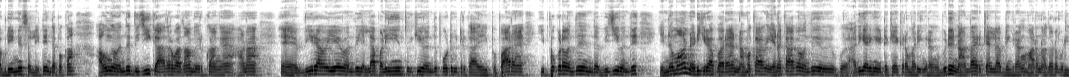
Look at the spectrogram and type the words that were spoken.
அப்படின்னு சொல்லிட்டு இந்த பக்கம் அவங்க வந்து விஜய்க்கு ஆதரவாக தான் இருக்காங்க. ஆனால் வீராவையே வந்து எல்லா பழியையும் தூக்கி வந்து போட்டுக்கிட்டு இருக்கா. இப்போ பாரு இப்போ கூட வந்து இந்த விஜய் வந்து என்னமா நடிக்கிறா பாரு? நமக்காக எனக்காக வந்து இப்போ அதிகாரிங்க கிட்ட கேட்குற மாதிரிங்கிறாங்க. விடு நான் தான் இருக்கேன்ல அப்படிங்கிறாங்க. மரணம் அதோட முடியுது.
